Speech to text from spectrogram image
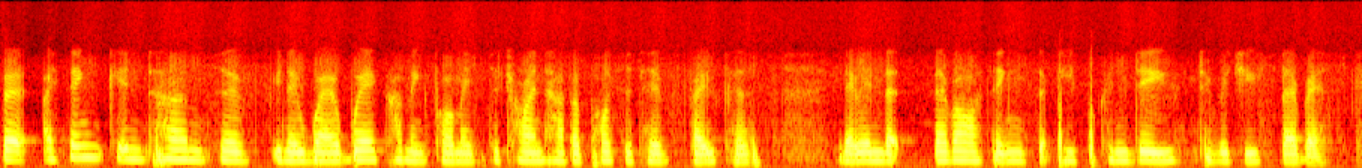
But I think in terms of you know where we're coming from is to try and have a positive focus, you know, in that there are things that people can do to reduce their risk,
